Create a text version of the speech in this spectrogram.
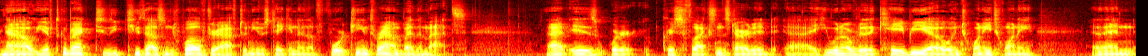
Now, you have to go back to the 2012 draft when he was taken in the 14th round by the Mets. That is where Chris Flexen started. Uh, he went over to the KBO in 2020 and then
